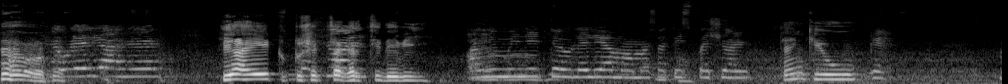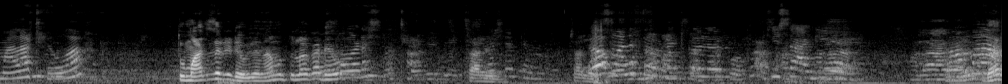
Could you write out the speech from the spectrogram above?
ठेवलेली आहे. ही आहे टुट्टू शेटच्या घरची देवी. आणि मी ठेवलेली आहे मामासाठी स्पेशल थँक्यू मला ठेवा. तू माझ्यासाठी ठेवले ना मग तुला का ठेव? थोडंसं. चालेल. ठेवा. चालेल. माझ्या फेवरेट कलरची साडी आहे. धर.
